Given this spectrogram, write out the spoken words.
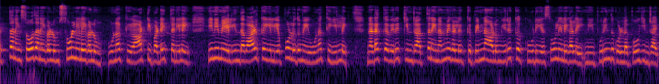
எத்தனை சோதனைகளும் சூழ்நிலைகளும் உனக்கு ஆட்டி படைத்த நிலை. இனிமேல் இந்த வாழ்க்கையில் எப்பொழுதுமே உனக்கு இல்லை. நடக்கவிருக்கின்ற அத்தனை நன்மைகளுக்கு பின்னாலும் இருக்கக்கூடிய சூழ்நிலைகளை நீ புரிந்து கொள்ளப் போகின்றாய்.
